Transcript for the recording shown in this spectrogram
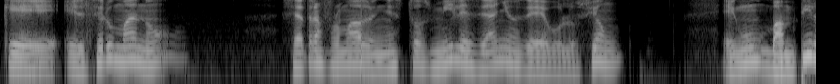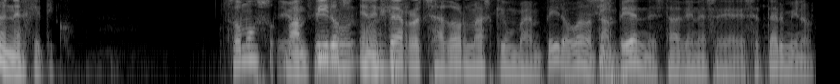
que el ser humano se ha transformado en estos miles de años de evolución en un vampiro energético. Somos vampiros energéticos. Un derrochador más que un vampiro. Bueno, también está bien ese, ese término.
